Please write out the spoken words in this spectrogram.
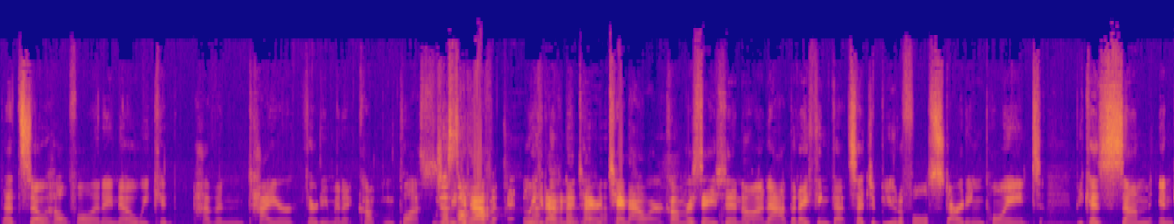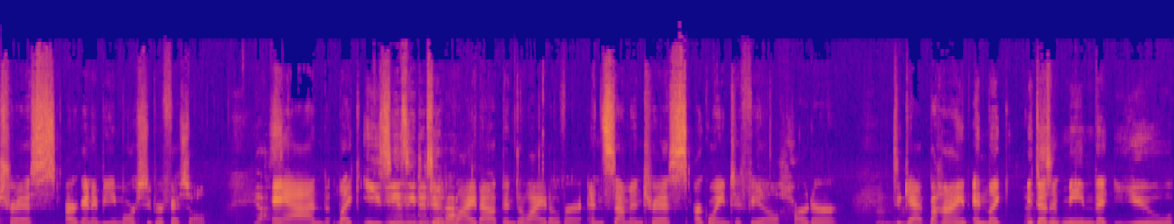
That's so helpful, and I know we could have an entire thirty minute com- plus. Just we could have we could have an entire ten hour conversation on that. But I think that's such a beautiful starting point because some interests are going to be more superficial. Yes. And like easy, easy to, to light up and delight over. And some interests are going to feel harder mm-hmm. to get behind. And like, yes. it doesn't mean that you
